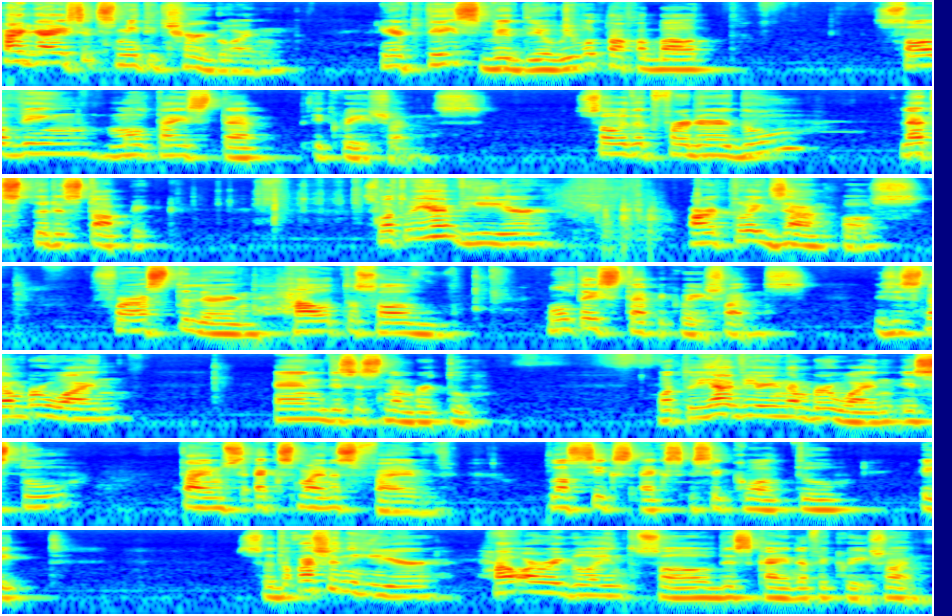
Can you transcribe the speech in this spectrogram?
Hi guys, it's me Teacher Gon. In today's video, we will talk about solving multi-step equations. So without further ado, let's do this topic. So what we have here are two examples for us to learn how to solve multi-step equations. This is number one and this is number two. What we have here in number one is 2 times x minus 5 plus 6x is equal to 8. So the question here, how are we going to solve this kind of equation?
